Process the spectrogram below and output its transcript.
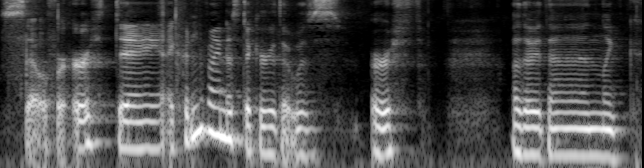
So for Earth Day, I couldn't find a sticker that was Earth other than like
